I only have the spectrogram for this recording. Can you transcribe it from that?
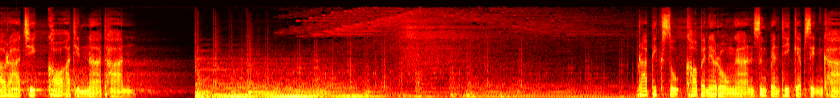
ปาราชิกข้ออธินนาทาน พระภิกษุเข้าไปในโรงงานซึ่งเป็นที่เก็บสินค้า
